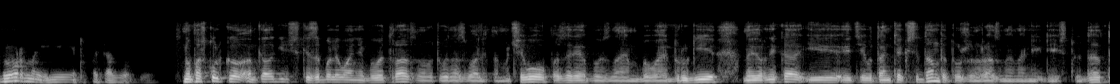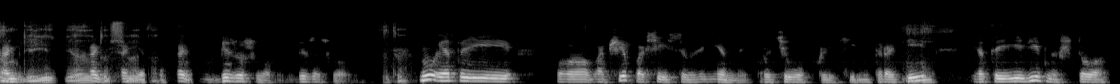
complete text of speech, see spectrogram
нормы и патологии. Но поскольку онкологические заболевания бывают разные, вот вы назвали там мочевого пузыря, мы знаем, бывают другие, наверняка и эти вот антиоксиданты тоже разные на них действуют, да, там, конечно, где есть, я, это все конечно, это. Безусловно, безусловно. Это... Ну, это и по, вообще по всей современной противоопухолевой химиотерапии, угу. это и видно, что,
